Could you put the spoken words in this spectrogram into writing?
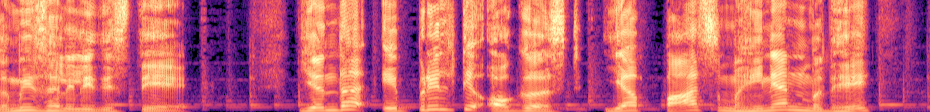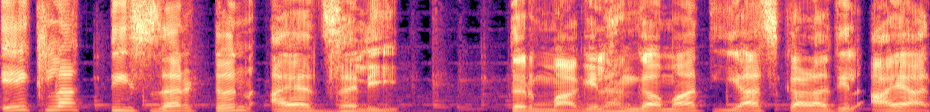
कमी झालेली दिसते यंदा एप्रिल ते ऑगस्ट या पाच महिन्यांमध्ये एक लाख तीस हजार टन आयात झाली. तर मागील हंगामात याच काळातील आयात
